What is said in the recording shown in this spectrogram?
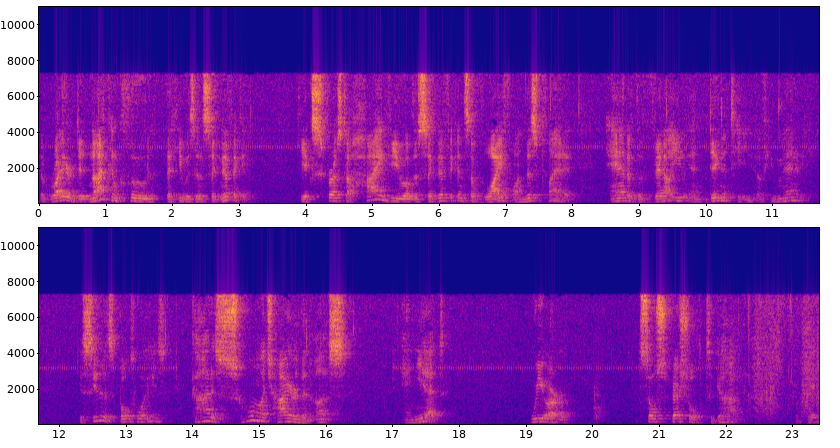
The writer did not conclude that he was insignificant. He expressed a high view of the significance of life on this planet and of the value and dignity of humanity. You see that it's both ways? God is so much higher than us, and yet we are so special to God. Okay?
